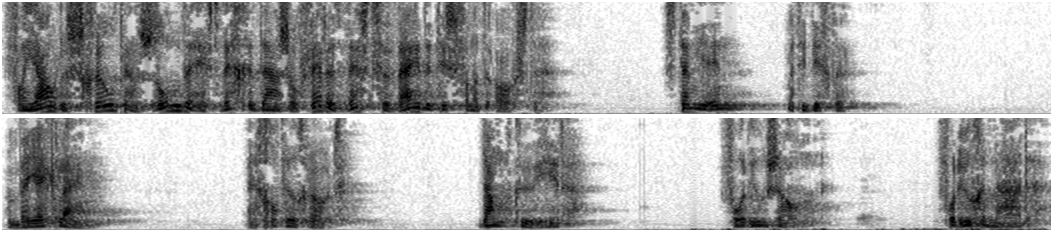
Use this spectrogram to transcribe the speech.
van jou de schuld en zonde heeft weggedaan, zover het west verwijderd is van het oosten. Stem je in met die dichter? Dan ben jij klein en God heel groot. Dank u, Heere, voor uw zoon, voor uw genade,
